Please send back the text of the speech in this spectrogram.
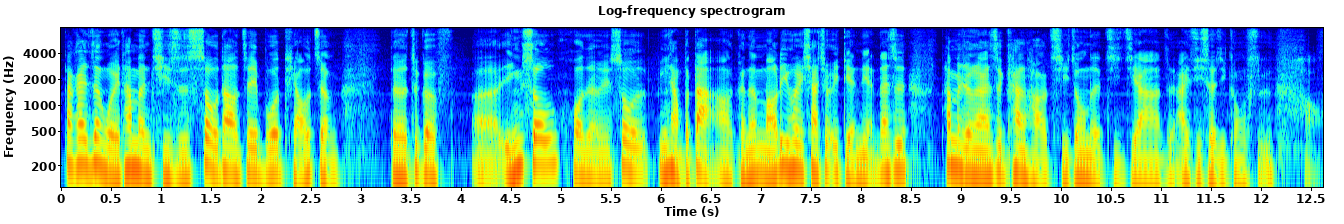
大概认为他们其实受到这波调整的这个。呃，营收或者受影响不大啊，可能毛利会下修一点点，但是他们仍然是看好其中的几家这 IC 设计公司。好，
